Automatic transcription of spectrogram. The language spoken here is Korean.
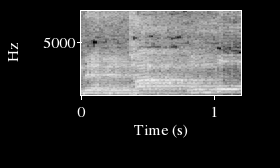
네, 박은보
